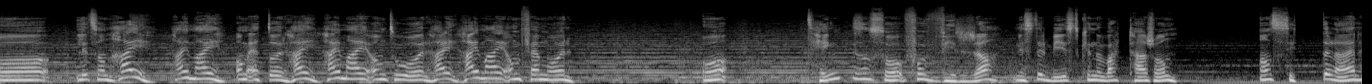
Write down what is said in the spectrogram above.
Og litt sånn hei, hei meg om ett år, hei, hei meg om to år, hei, hei meg om fem år. Og tenk liksom så forvirra Mr. Beast kunne vært her sånn. Han sitter der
